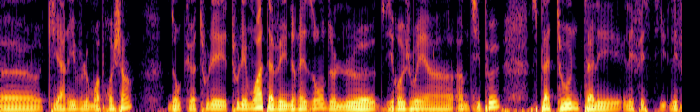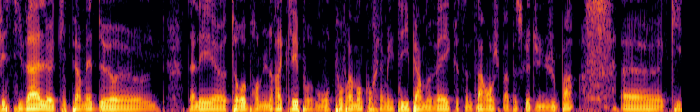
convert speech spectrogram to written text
euh, qui arrive le mois prochain. Donc, euh, tous, les, tous les mois, tu avais une raison d'y rejouer un, un petit peu. Splatoon, tu as les, les, festi- les festivals qui te permettent d'aller te reprendre une raclée pour, pour vraiment confirmer que tu es hyper mauvais et que ça ne s'arrange pas parce que tu ne joues pas. Qui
